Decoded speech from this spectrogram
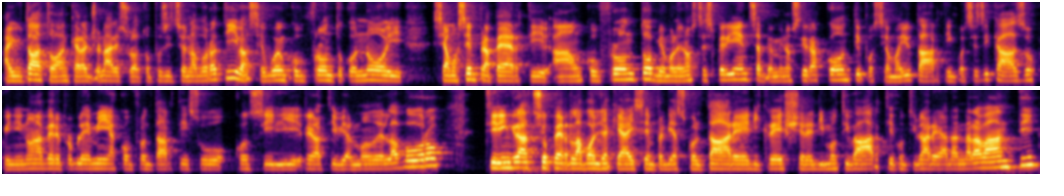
aiutato anche a ragionare sulla tua posizione lavorativa. Se vuoi un confronto con noi, siamo sempre aperti a un confronto, abbiamo le nostre esperienze, abbiamo i nostri racconti, possiamo aiutarti in qualsiasi caso, quindi non avere problemi a confrontarti su consigli relativi al mondo del lavoro. Ti ringrazio per la voglia che hai sempre di ascoltare, di crescere, di motivarti e continuare ad andare avanti.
